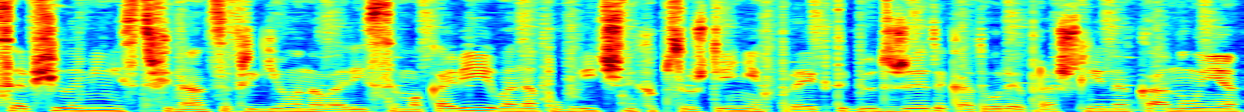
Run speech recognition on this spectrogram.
сообщила министр финансов региона Лариса Маковеева на публичных обсуждениях проекта бюджета, которые прошли накануне.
